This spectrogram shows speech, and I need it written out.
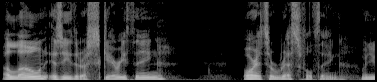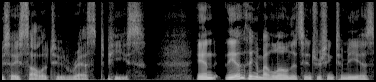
alone is either a scary thing or it's a restful thing. When you say solitude, rest, peace. And the other thing about alone that's interesting to me is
